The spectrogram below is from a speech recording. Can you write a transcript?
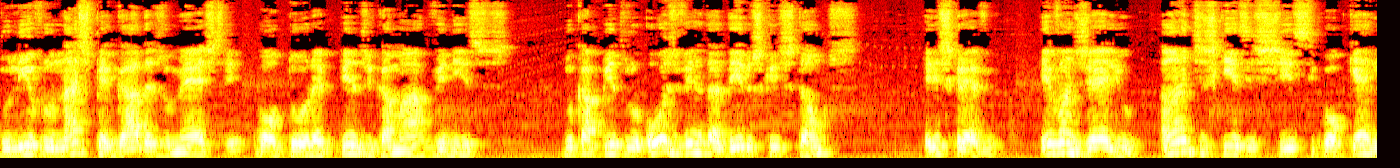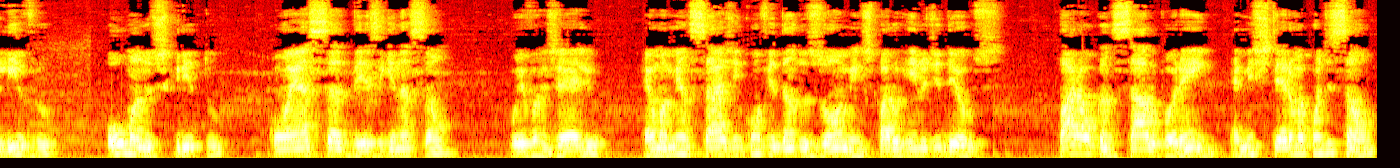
Do livro Nas Pegadas do Mestre, o autor é Pedro de Camargo Vinícius, no capítulo Os Verdadeiros Cristãos. Ele escreve: Evangelho, antes que existisse qualquer livro ou manuscrito com essa designação. O Evangelho é uma mensagem convidando os homens para o reino de Deus. Para alcançá-lo, porém, é mistério uma condição:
